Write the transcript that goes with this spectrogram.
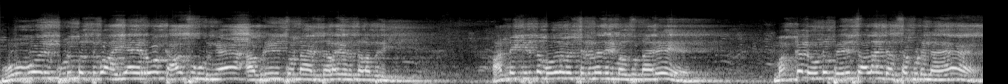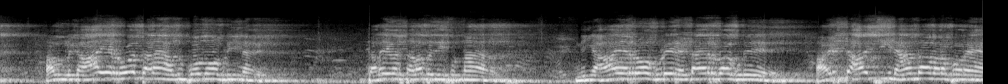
ஒவ்வொரு குடும்பத்துக்கும் ஐயாயிரம் ரூபாய் காசு கொடுங்க அப்படின்னு சொன்னார் தலைவர் தளபதி. அன்னைக்கு இருந்த முதலமைச்சர் என்ன தெரியுமா சொன்னாரு? மக்கள் ஒன்றும் பெருசாலாம் கஷ்டப்படல. அவங்களுக்கு ஆயிரம் ரூபாய் தரேன் அது போதும் அப்படின்னாரு. தலைவர் தளபதி சொன்னார் நீங்க ஆயிரம் ரூபாய் கொடு ரெண்டாயிரம் ரூபாய் கொடு. அடுத்த ஆட்சிக்கு நான் தான் வரப்போறேன்.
